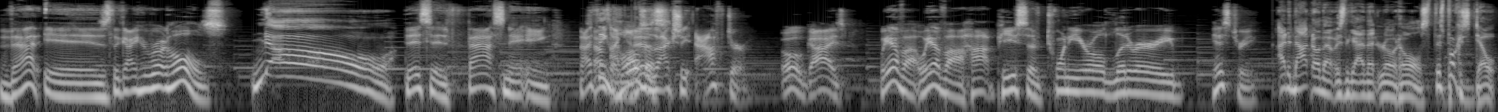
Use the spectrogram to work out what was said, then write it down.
That is the guy who wrote Holes. No! This is fascinating. I think like Holes is is. actually after. Oh, guys, we have a we have a hot piece of twenty year old literary history. I did not know that was the guy that wrote Holes. This book is dope.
